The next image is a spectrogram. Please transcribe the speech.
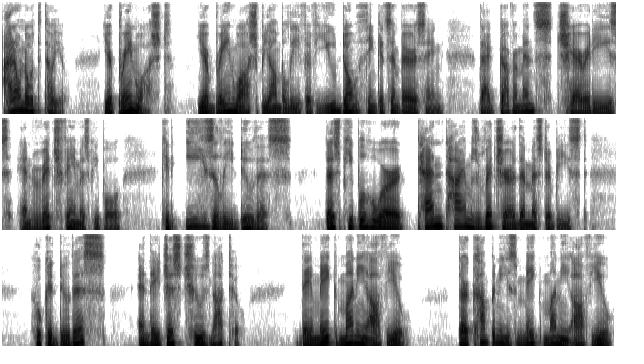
I don't know what to tell you. You're brainwashed. You're brainwashed beyond belief if you don't think it's embarrassing that governments, charities, and rich famous people could easily do this. There's people who are 10 times richer than Mr. Beast who could do this, and they just choose not to. They make money off you. Their companies make money off you.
